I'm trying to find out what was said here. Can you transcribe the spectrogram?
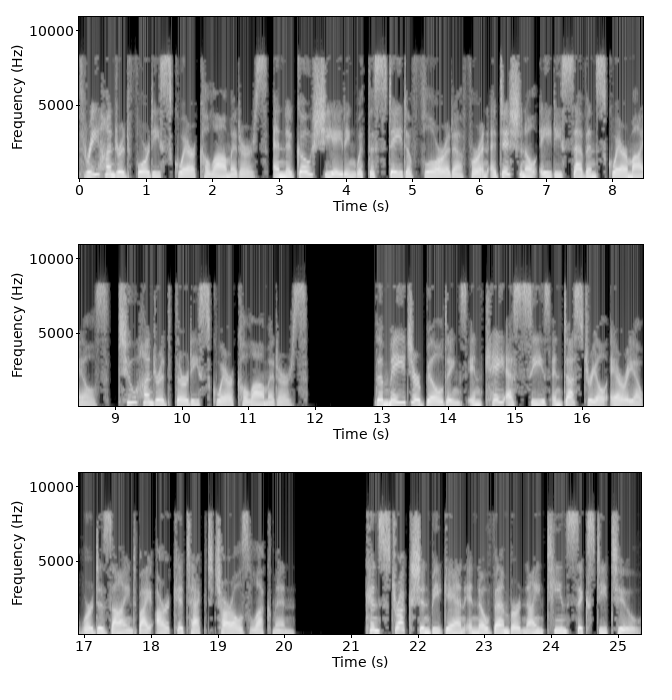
340 square kilometers, and negotiating with the state of Florida for an additional 87 square miles, 230 square kilometers. The major buildings in KSC's industrial area were designed by architect Charles Luckman. Construction began in November 1962,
